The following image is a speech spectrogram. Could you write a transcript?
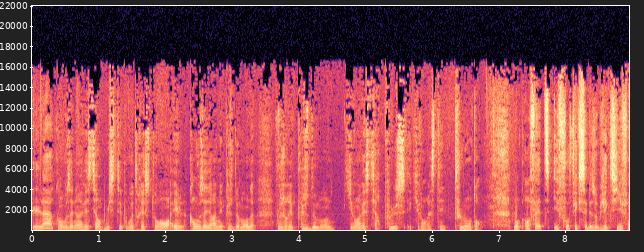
là quand vous allez investir en publicité pour votre restaurant et quand vous allez ramener plus de monde, vous aurez plus de monde qui vont investir plus et qui vont rester plus longtemps. Donc en fait, il faut fixer des objectifs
